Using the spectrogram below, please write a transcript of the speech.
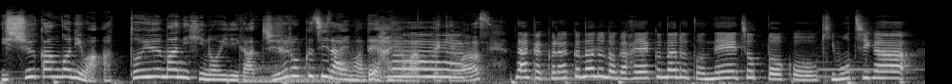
1週間後にはあっという間に日の入りが16時台まで早まってきます。なんか暗くなるのが早くなるとねちょっとこう気持ちが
